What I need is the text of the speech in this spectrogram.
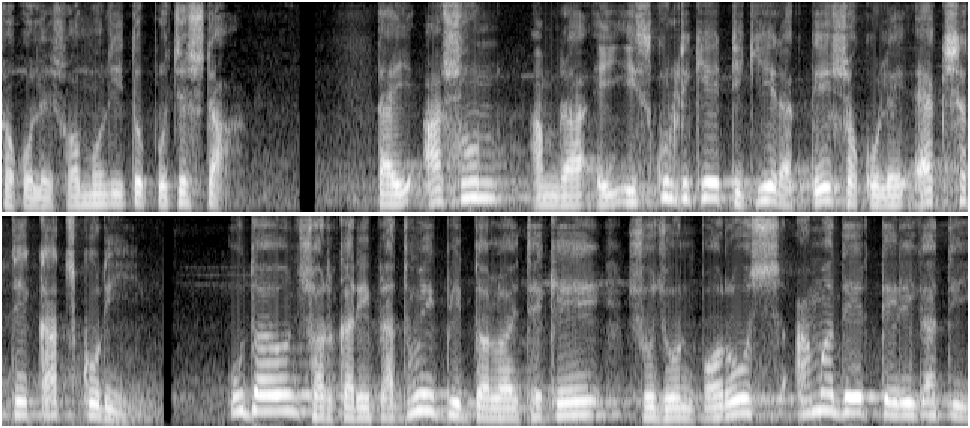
সকলের সম্মিলিত প্রচেষ্টা। তাই আসুন আমরা এই স্কুলটিকে টিকিয়ে রাখতে সকলে একসাথে কাজ করি। উদয়ন সরকারি প্রাথমিক বিদ্যালয় থেকে সুজন পরশ, আমাদের তেলিগাতি।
